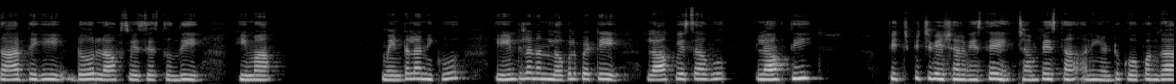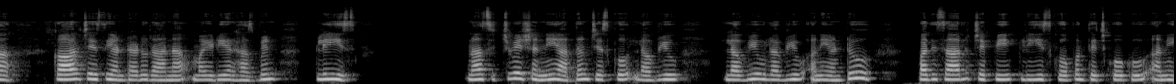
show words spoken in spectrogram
కార్ దిగి డోర్ లాక్స్ వేసేస్తుంది హిమ. మెంటలా నీకు? ఏంటిలా నన్ను లోపల పెట్టి లాక్ వేసావు లాక్ తీ? పిచ్చి పిచ్చి వేషాలు వేస్తే చంపేస్తా అని అంటూ కోపంగా కాల్ చేసి అంటాడు Rana. My dear husband please నా సిచ్యువేషన్ని అర్థం చేసుకో. Love you love you love you అని అంటూ పదిసార్లు చెప్పి ప్లీజ్ కోపం తెచ్చుకోకు అని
